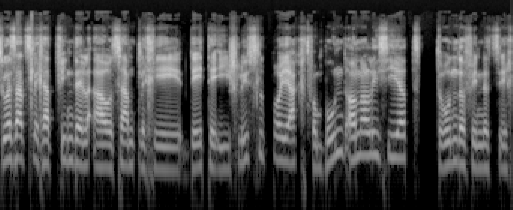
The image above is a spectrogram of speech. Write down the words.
Zusätzlich hat Findel auch sämtliche DTI-Schlüsselprojekte vom Bund analysiert. Darunter findet sich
